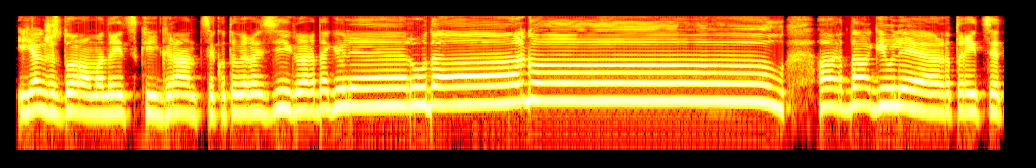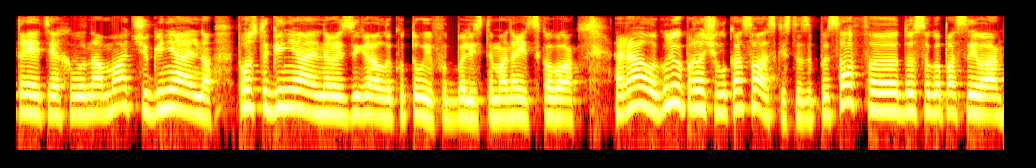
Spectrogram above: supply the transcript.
І як же здорово мадридський грант, це кутовий розіграш, Дагюлер, удар, гол! Арда Гюлер, 33 хвилина матчу. Геніально, просто геніально розіграли кутові футболісти Манрицького. Реалу. Голів, передачу Лукас Васкіс записав е, до свого пасива.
